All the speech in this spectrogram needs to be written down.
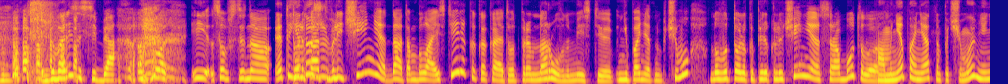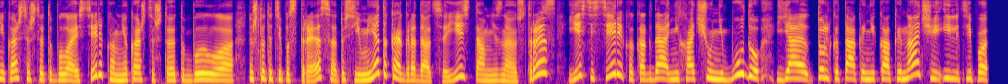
Говори за себя. И, собственно, Это только отвлечение, да, там была истерика какая-то, вот прям на ровном месте, непонятно почему, но вот только переключение сработало. А мне понятно, почему, и мне не кажется, что это была истерика, мне кажется, что это было, ну, что-то типа стресса. То есть и у меня такая градация. Есть там, не знаю, стресс, есть истерика, когда не хочу, не буду, я только так и никак иначе, или типа,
